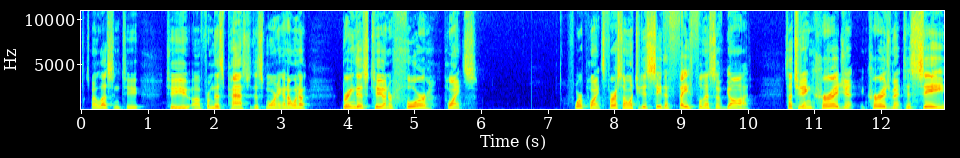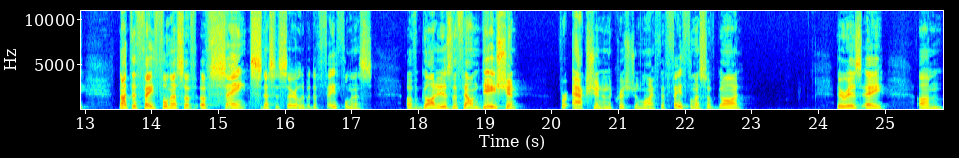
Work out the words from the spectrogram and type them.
That's my lesson to, to you uh, from this passage this morning. And I want to bring this to you under four points. Four points. First, I want you to see the faithfulness of God such an encouragement, encouragement to see not the faithfulness of, of saints necessarily, but the faithfulness of God. It is the foundation for action in the Christian life, the faithfulness of God. There is a, um,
